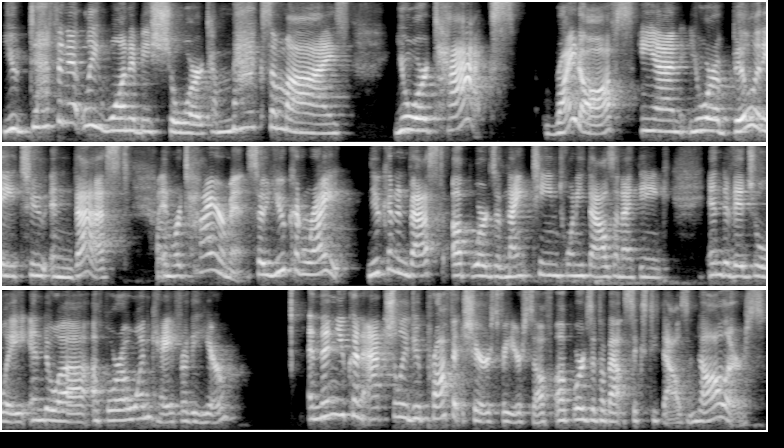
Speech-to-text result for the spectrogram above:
you definitely want to be sure to maximize your tax write offs and your ability to invest in retirement. So you can write, you can invest upwards of 19, 20,000, I think, individually into a, a 401k for the year. And then you can actually do profit shares for yourself upwards of about $60,000.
